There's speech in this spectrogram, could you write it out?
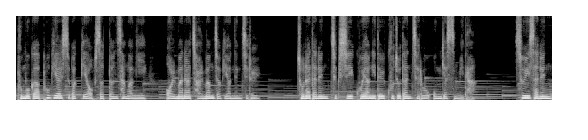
부모가 포기할 수밖에 없었던 상황이 얼마나 절망적이었는지를 조나단은 즉시 고양이들 구조단체로 옮겼습니다. 수의사는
